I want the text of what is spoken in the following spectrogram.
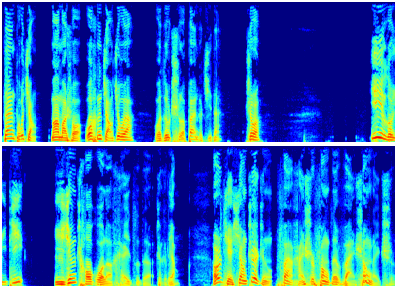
单独讲，妈妈说我很讲究呀，我都吃了半个鸡蛋，是不是？一累积已经超过了孩子的这个量，而且像这种饭还是放在晚上来吃，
